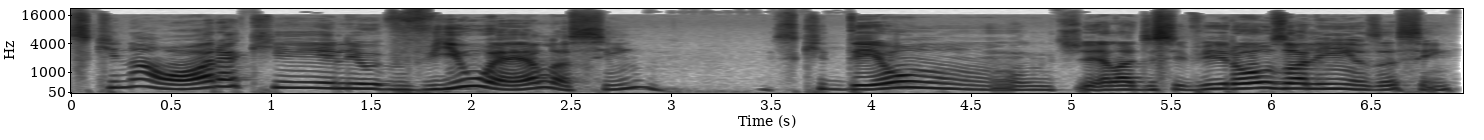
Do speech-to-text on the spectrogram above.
Diz que na hora que ele viu ela, assim, diz que deu um. Ela disse, virou os olhinhos, assim.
